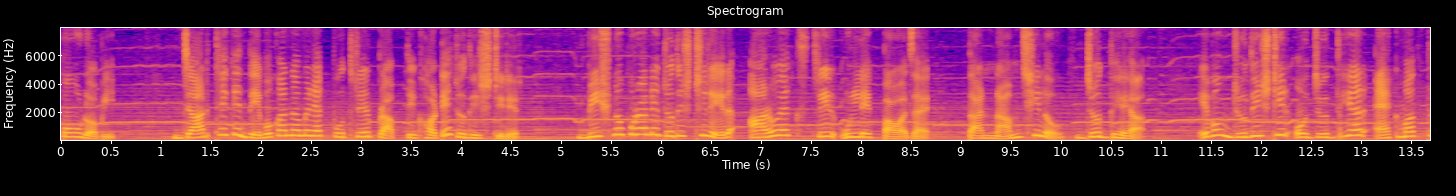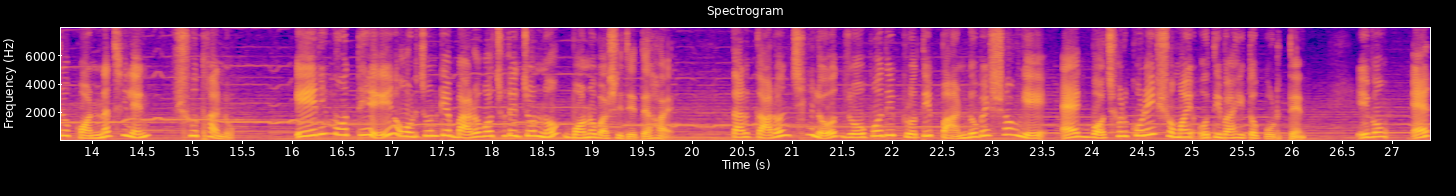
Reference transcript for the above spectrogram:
পৌরবী, যার থেকে দেবকা নামের এক পুত্রের প্রাপ্তি ঘটে যুধিষ্ঠিরের। বিষ্ণু পুরাণে যুধিষ্ঠিরের আরও এক স্ত্রীর উল্লেখ পাওয়া যায়। তার নাম ছিল যুদ্ধেয়া এবং যুধিষ্ঠির ও যুদ্ধিয়ার একমাত্র কন্যা ছিলেন সুথানু। এরই মধ্যে অর্জুনকে বারো বছরের জন্য বনবাসে যেতে হয়। তার কারণ ছিল দ্রৌপদী প্রতি পাণ্ডবের সঙ্গে এক বছর করেই সময় অতিবাহিত করতেন এবং এক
